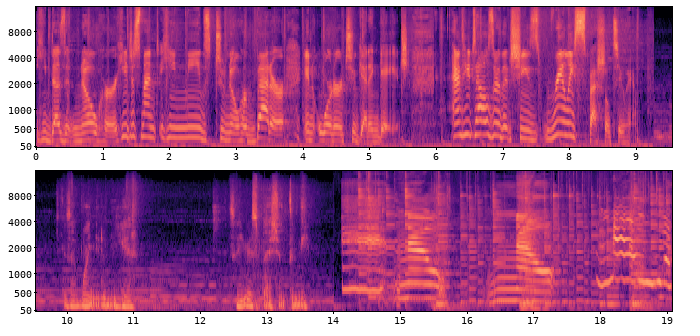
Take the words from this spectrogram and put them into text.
he doesn't know her, he just meant he needs to know her better in order to get engaged. And he tells her that she's really special to him. Because I want you to be here. So you're special to me. No. No. No.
